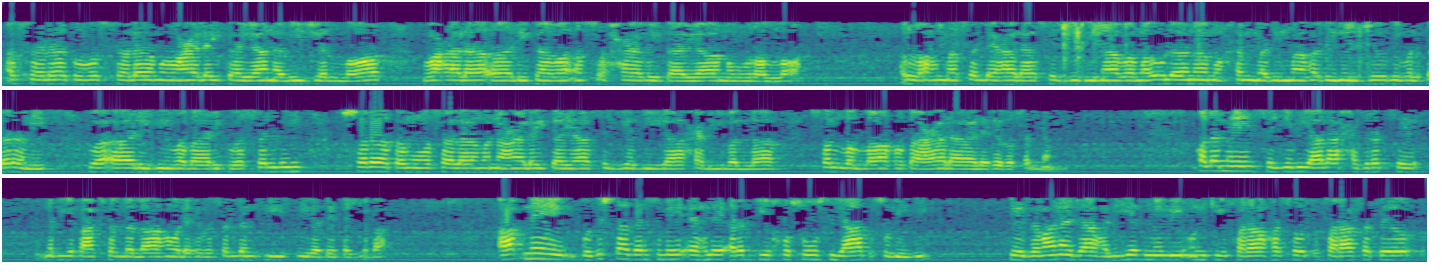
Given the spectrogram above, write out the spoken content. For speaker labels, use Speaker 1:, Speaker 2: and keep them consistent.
Speaker 1: الصلاة والسلام عليك يا نبي الله وعلى آلك وأصحابك يا نور الله. اللهم صل على سيدنا ومولانا محمد مهدن الجود والكرم وآله وبارك وسلم. صلاة وسلاما عليك يا سيدي يا حبيب الله صلى الله تعالى عليه وسلم. قلم سیدی اعلی حضرت سے نبی پاک صلی اللہ علیہ وسلم کی سیرت طیبہ۔ آپ نے گزشتہ درس میں اہل عرب کی خصوصیات سنی تھی کہ زمانہ جاہلیت میں بھی ان کی فراست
